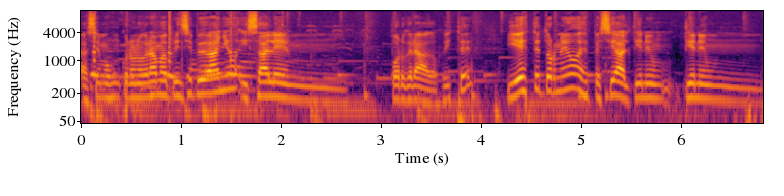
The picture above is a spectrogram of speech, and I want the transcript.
hacemos un cronograma a principio de año y salen por grados, ¿viste? Y este torneo es especial, tiene un, tiene un,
